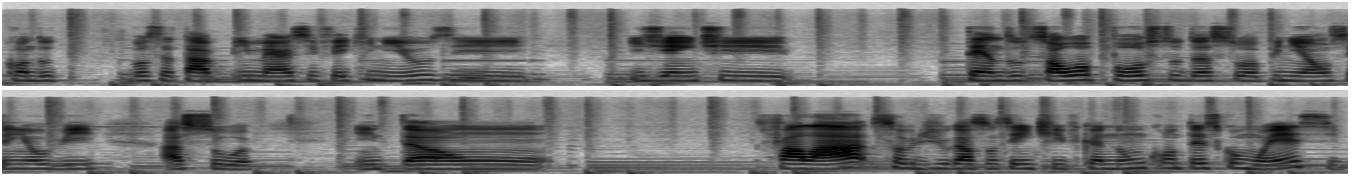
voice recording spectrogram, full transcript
quando você tá imerso em fake news e, e gente tendo só o oposto da sua opinião sem ouvir a sua. Então, falar sobre divulgação científica num contexto como esse,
